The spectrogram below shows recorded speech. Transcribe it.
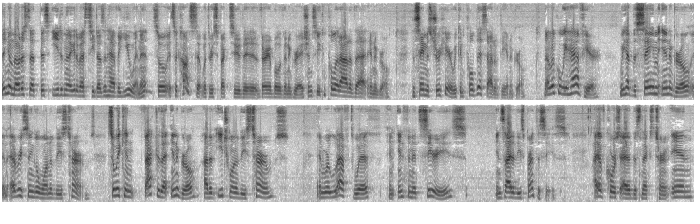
Then you'll notice that this e to the negative st doesn't have a u in it, so it's a constant with respect to the variable of integration, so you can pull it out of that integral. The same is true here. We can pull this out of the integral. Now look what we have here. We have the same integral in every single one of these terms. So we can factor that integral out of each one of these terms, and we're left with an infinite series inside of these parentheses. I of course added this next term in.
